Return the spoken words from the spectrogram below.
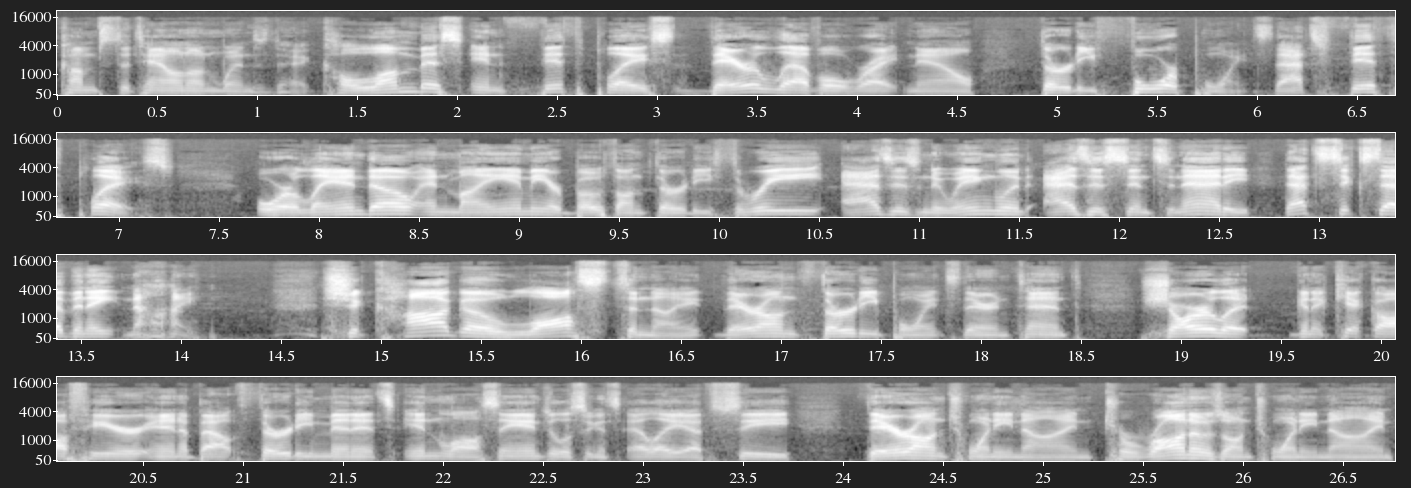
comes to town on Wednesday. Columbus in fifth place. Their level right now, 34 points. That's fifth place. Orlando and Miami are both on 33, as is New England, as is Cincinnati. That's 6, 7, 8, 9. Chicago lost tonight. They're on 30 points. They're in 10th. Charlotte going to kick off here in about 30 minutes in Los Angeles against LAFC. They're on 29. Toronto's on 29.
